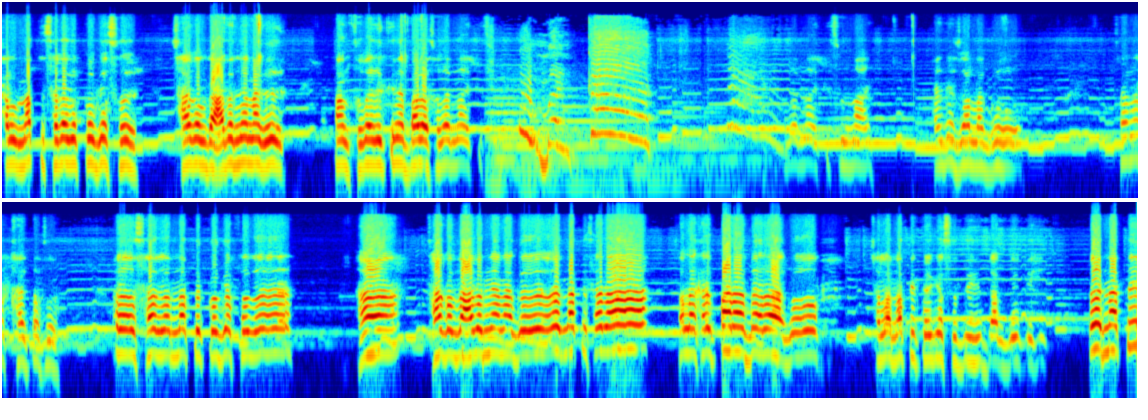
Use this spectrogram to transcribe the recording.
ছাল নাতি ছাড়া দেখতে গেছে ছাগল দা হাতে নে না গে। পাঁচশো বাড়ি কিনে বারো ছাড়া নাই কিছু। নাই কিছু নাই। খাইতে যা লাগো ছাগল খাইতেছে। ছাগল নাতি তো গেছে রে হ্যাঁ ছাগল দা হাতে নে না গে। নাতি ছাড়া শালা খাই পাড়া বেড়া গো। শালা নাতি তো গেছে দিহি ডাক দিয়ে দিহি। নাতি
